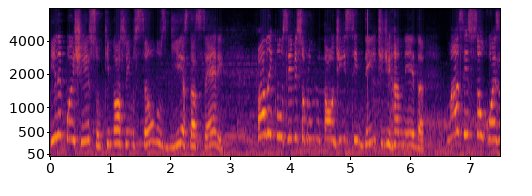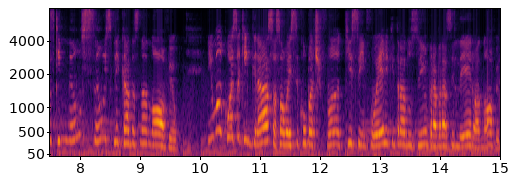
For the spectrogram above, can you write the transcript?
E depois disso, o que nós vimos são nos guias da série, fala inclusive sobre um tal de incidente de Haneda. Mas isso são coisas que não são explicadas na novel. E uma coisa que, graças ao Ace Combat Fan, que sim, foi ele que traduziu para brasileiro a novel,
